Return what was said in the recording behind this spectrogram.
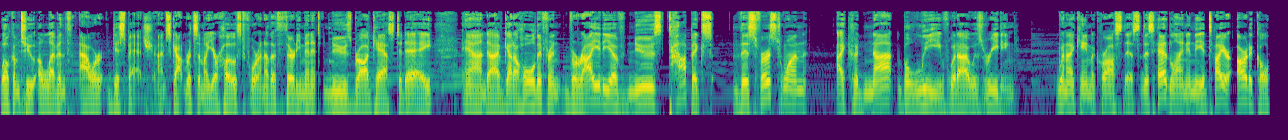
Welcome to 11th Hour Dispatch. I'm Scott Ritzema, your host for another 30 minute news broadcast today. And I've got a whole different variety of news topics this first one, I could not believe what I was reading when I came across this. This headline in the entire article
